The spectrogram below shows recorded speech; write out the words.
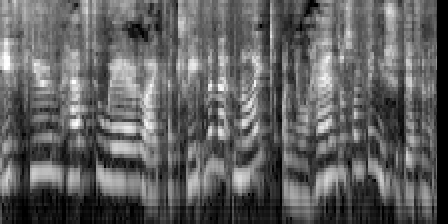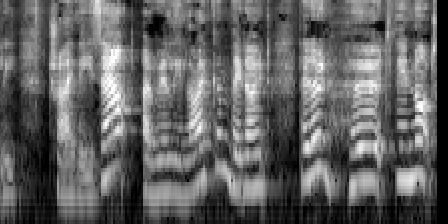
if you have to wear like a treatment at night on your hands or something, you should definitely try these out. I really like them. They don't, they don't hurt. They're not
